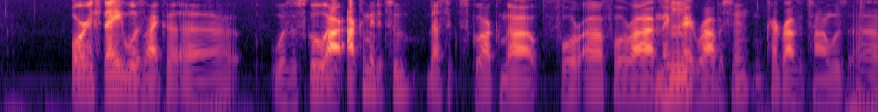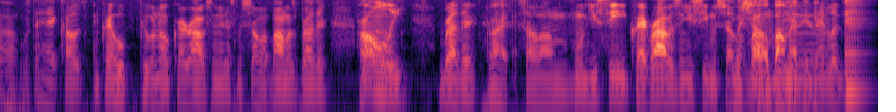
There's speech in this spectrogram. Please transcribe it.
Oregon State was like a uh, was a school I, I, committed to. That's the school I committed uh, for uh, full ride. Met mm-hmm. Craig Robinson. Craig Robinson at the time was uh, was the head coach. And Craig, who people know Craig Robinson? That's Michelle Obama's brother, her only brother. Right. So um, when you see Craig Robinson, you see Michelle, Obama. Michelle Obama. Obama at the they look.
